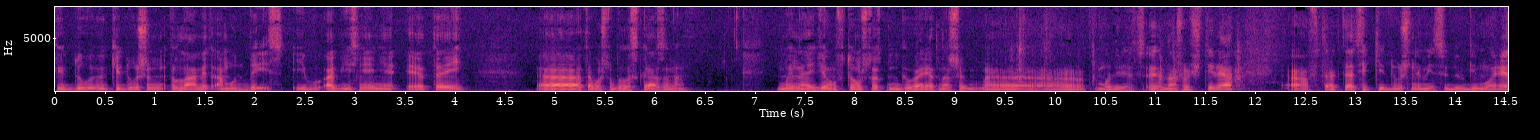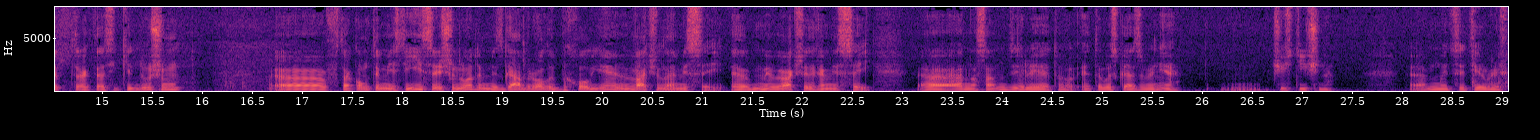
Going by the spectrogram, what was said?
Кедушин Ламит Амуд Бейс. И объяснение этой э, того, что было сказано, мы найдем в том, что говорят наши, э, мудрец, э, наши учителя в трактате Кедушин, имеется в виду в Геморе, в трактате Кедушин в таком-то месте. Иса и Шилодом Мизгаб Ролы Бихол Йем Вакшила Мисей. Э, на самом деле это, это высказывание частично. Мы цитировали в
